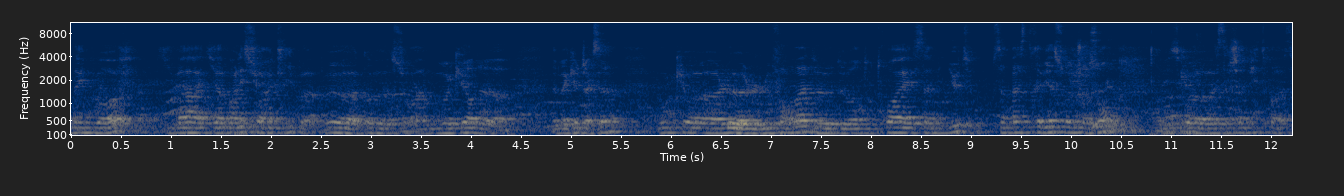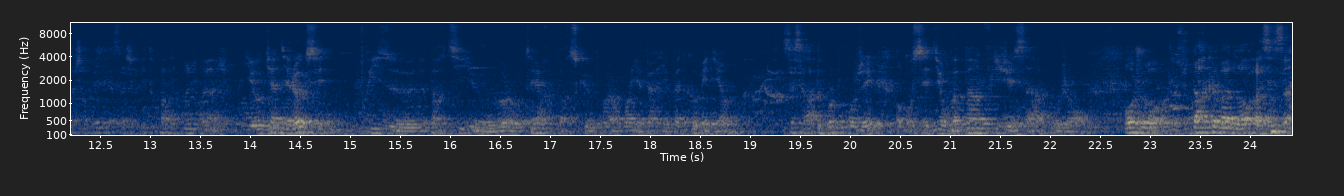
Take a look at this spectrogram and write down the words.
on a une voix off qui va, qui va parler sur un clip, un peu euh, comme sur un Moonwalker de, de Michael Jackson. Donc, euh, le, le format de, de entre 3 et 5 minutes, ça passe très bien sur une chanson. Donc, euh, ça, chapitre, ça, chapitre, ça chapitre parfaitement l'image. Il n'y a aucun dialogue, c'est une prise euh, de parti euh, volontaire, parce que premièrement, il n'y a, a pas de comédien C'est ça. pour le projet, donc on s'est dit on va pas infliger ça aux gens. Bonjour, je suis Dark Vador. Ah, c'est ça.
